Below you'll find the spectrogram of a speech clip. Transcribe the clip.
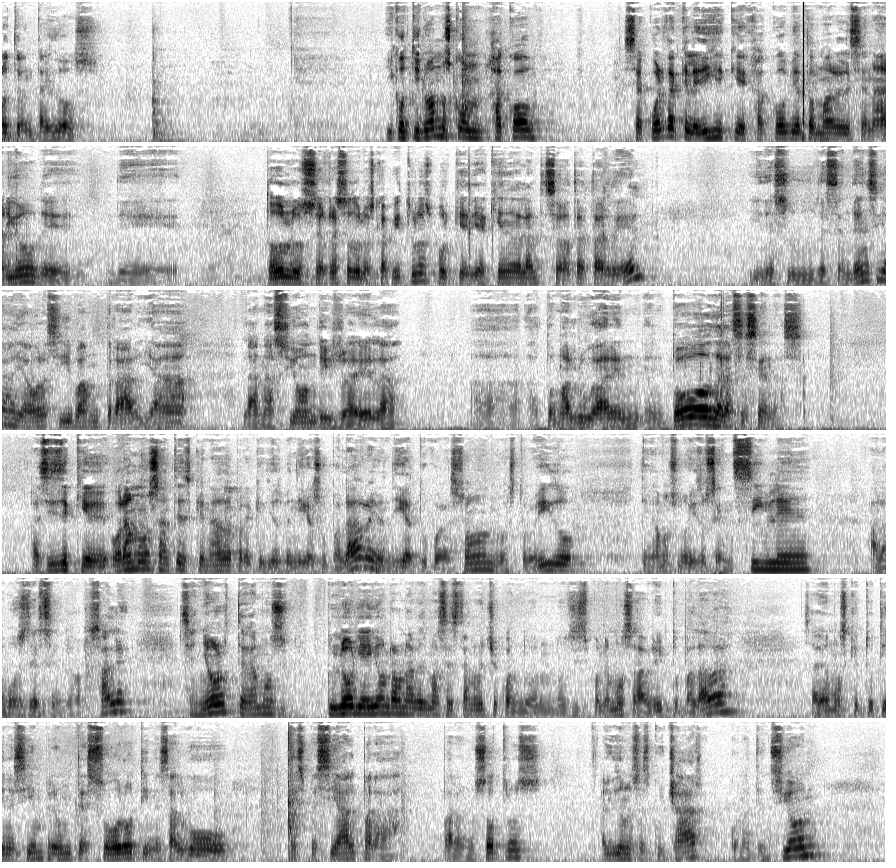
Capítulo 32. Y continuamos con Jacob. ¿Se acuerda que le dije que Jacob iba a tomar el escenario de, todos los, el resto de los capítulos? Porque de aquí en adelante se va a tratar de él y de su descendencia. Y ahora sí va a entrar ya la nación de Israel a, tomar lugar en, todas las escenas. Así es de que oramos antes que nada para que Dios bendiga su palabra y bendiga tu corazón, nuestro oído, tengamos un oído sensible a la voz del Señor. ¿Sale? Señor, te damos gloria y honra una vez más esta noche cuando nos disponemos a abrir tu palabra. Sabemos que tú tienes siempre un tesoro, tienes algo especial para, para nosotros. Ayúdanos a escuchar con atención,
